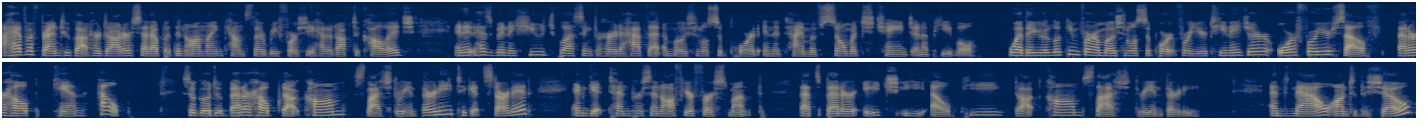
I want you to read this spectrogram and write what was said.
I have a friend who got her daughter set up with an online counselor before she headed off to college, and it has been a huge blessing for her to have that emotional support in a time of so much change and upheaval. Whether you're looking for emotional support for your teenager or for yourself, BetterHelp can help. So go to betterhelp.com slash 3 and 30 to get started and get 10% off your first month. That's betterhelp.com slash 3 and 30. And now onto the show.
